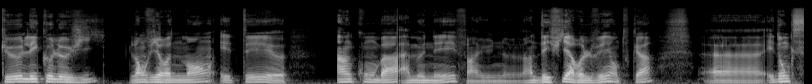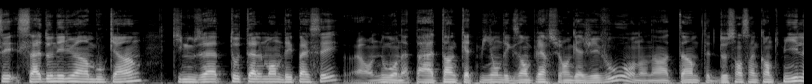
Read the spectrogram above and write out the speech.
que l'écologie, l'environnement était un combat à mener, enfin un défi à relever en tout cas. Euh, et donc ça a donné lieu à un bouquin qui nous a totalement dépassé. Alors nous, on n'a pas atteint 4 millions d'exemplaires sur Engagez-vous, on en a atteint peut-être 250 000.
